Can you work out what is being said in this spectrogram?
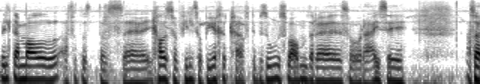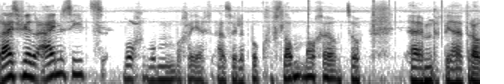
Weil dann mal, also das, das, äh, ich habe so viel so Bücher gekauft über das Auswandern, so Reise, also Reiseführer einerseits, wo, wo man wo ein bisschen auch so einen Bock aufs Land machen und so. Ähm, ich bin auch ein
